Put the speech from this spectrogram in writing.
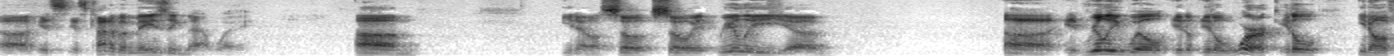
uh, it's it's kind of amazing that way. Um, you know, so so it really uh, uh it really will it'll it'll work. It'll you know if,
